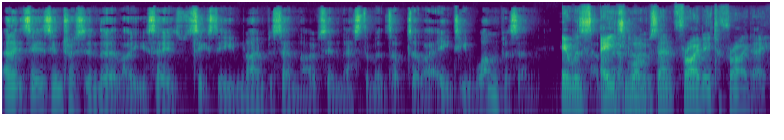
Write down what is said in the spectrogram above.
and it's it's interesting that, like you say, sixty nine percent. I've seen estimates up to like eighty one percent. It was know. eighty-one percent Friday to Friday.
